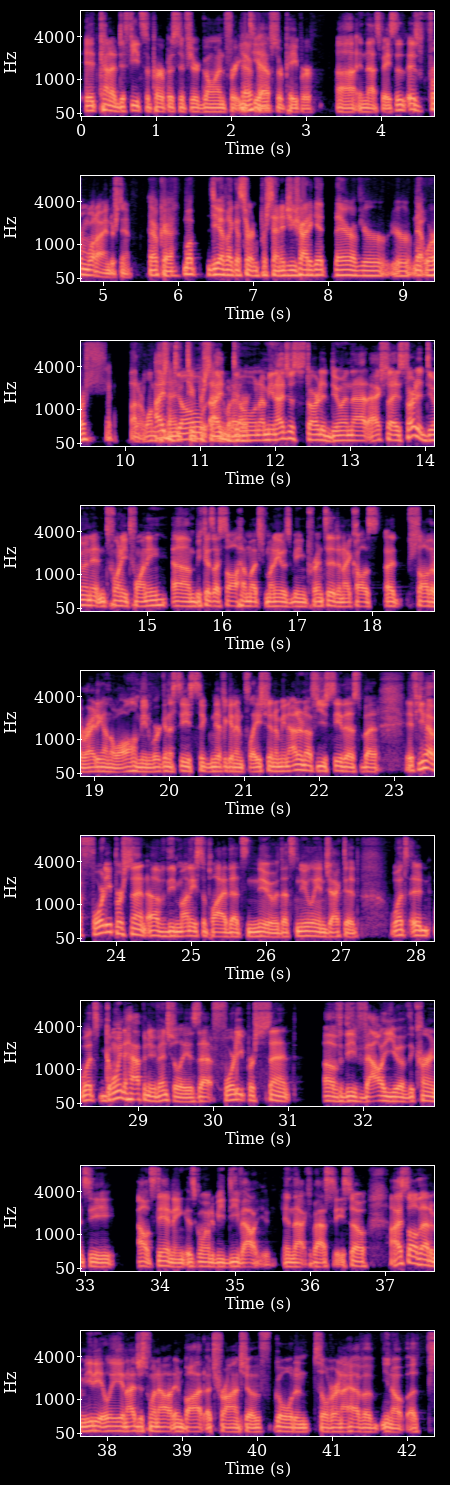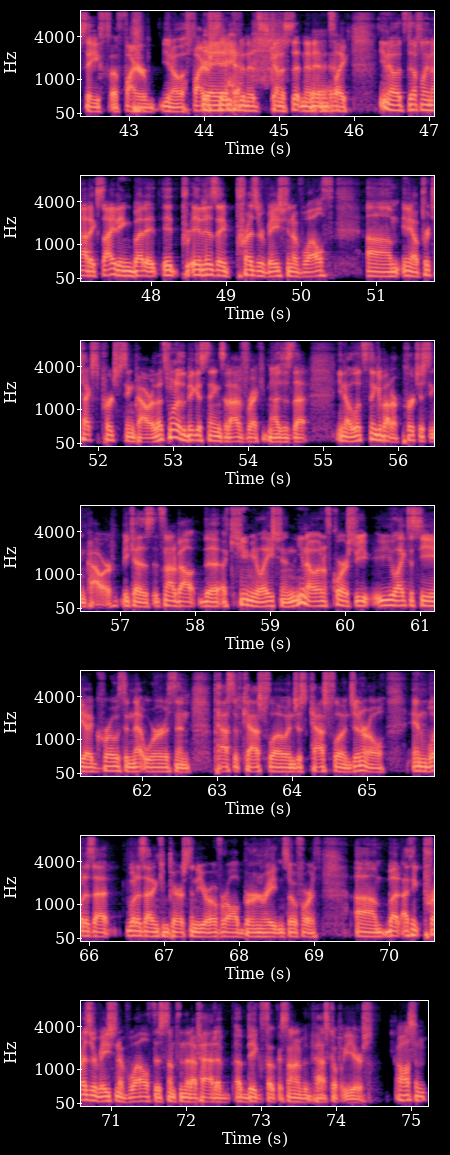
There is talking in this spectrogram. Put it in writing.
it kind of defeats the purpose if you're going for ETFs okay. or paper uh, in that space. Is from what I understand. Okay. What do you have like a certain percentage you try to get there of your your net worth? Like I don't know, one percent, two percent, I whatever. don't. I mean, I just started doing that. Actually, I started doing it in 2020 um, because I saw how much money was being printed, and I call I saw the writing on the wall. I mean, we're going to see significant inflation. I mean, I don't know if you see this, but if you have 40 percent of the money supply that's new, that's newly injected, what's what's going to happen eventually is that 40 percent of the value of the currency outstanding is going to be devalued in that capacity. So I saw that immediately and I just went out and bought a tranche of gold and silver and I have a, you know, a safe, a fire, you know, a fire yeah, safe yeah, yeah. and it's kind of sitting in it. It's like, you know, it's definitely not exciting, but it it it is a preservation of wealth um, you know, protects purchasing power. That's one of the biggest things that I've recognized is that, you know, let's think about our purchasing power because it's not about the accumulation, you know, and of course you, you like to see a growth in net worth and passive cash flow and just cash flow in general. And what is that, what is that in comparison to your overall burn rate and so forth? Um, but I think preservation of wealth is something that I've had a, a big focus on over the past couple of years. Awesome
